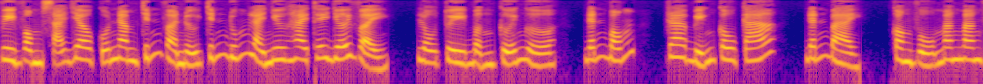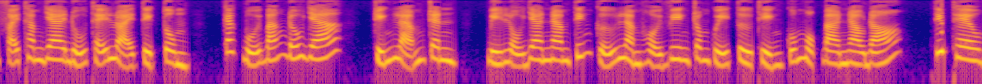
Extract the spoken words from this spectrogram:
vì vòng xã giao của nam chính và nữ chính đúng là như hai thế giới vậy, Lộ Tùy bận cưỡi ngựa, đánh bóng, ra biển câu cá, đánh bài, còn vụ mang mang phải tham gia đủ thể loại tiệc tùng, các buổi bán đấu giá, triển lãm tranh, bị Lộ Gia Nam tiến cử làm hội viên trong quỹ từ thiện của một bà nào đó. Tiếp theo,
